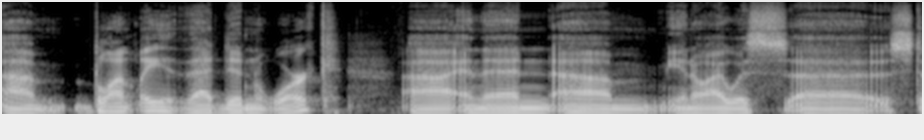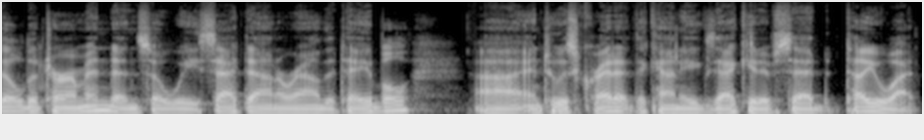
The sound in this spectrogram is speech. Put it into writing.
Um, bluntly, that didn't work. Uh, and then, um, you know, I was uh, still determined. And so we sat down around the table. Uh, and to his credit, the county executive said, Tell you what,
